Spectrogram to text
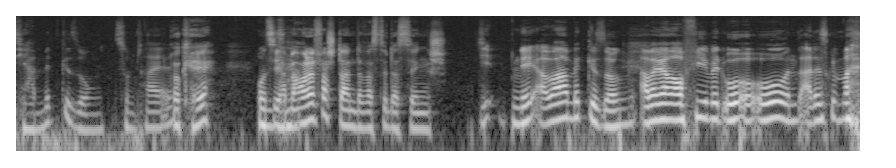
die haben mitgesungen zum Teil. Okay. Und Sie haben auch nicht verstanden, was du da singst. die, nee, aber mitgesungen. Aber wir haben auch viel mit Oh, oh, oh und alles gemacht.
